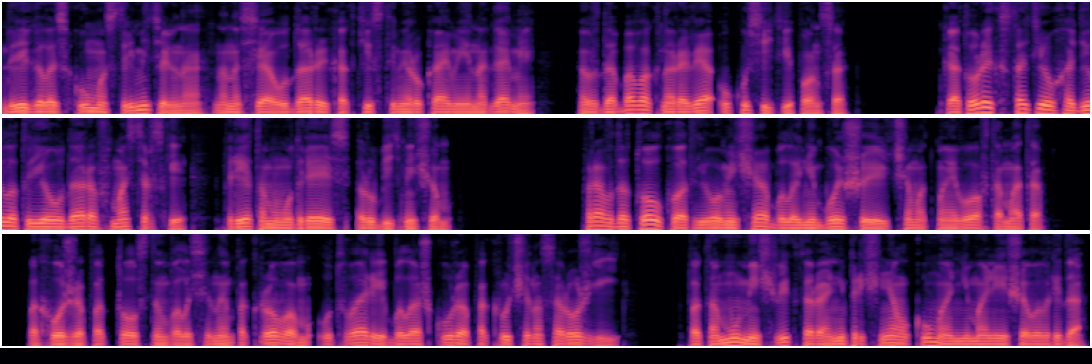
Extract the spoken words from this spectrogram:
Двигалась Кума стремительно, нанося удары когтистыми руками и ногами, вдобавок норовя укусить японца, который, кстати, уходил от ее ударов мастерски, при этом умудряясь рубить мечом. Правда, толку от его меча было не больше, чем от моего автомата. Похоже, под толстым волосяным покровом у твари была шкура покруче носорожьей, потому меч Виктора не причинял Кума ни малейшего вреда.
